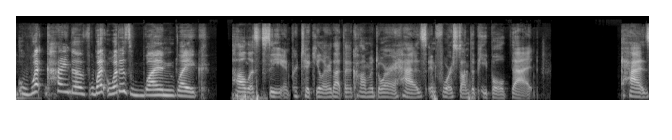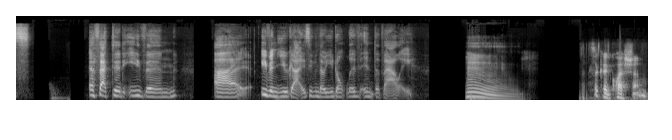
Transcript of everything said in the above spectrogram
what kind of what what is one like policy in particular that the commodore has enforced on the people that has affected even uh even you guys even though you don't live in the valley Hmm. That's a good question.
